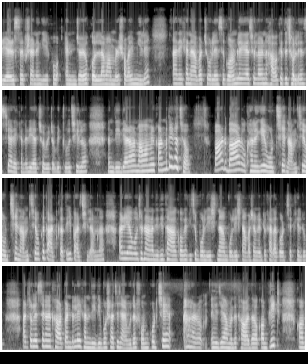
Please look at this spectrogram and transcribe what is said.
রিয়া রিসেপশানে গিয়ে খুব এনজয়ও করলাম আমরা সবাই মিলে। আর এখানে আবার চলে এসে গরম লেগে গেছিল হাওয়া খেতে চলে এসেছি। আর এখানে রিয়ার ছবি টবি তুলছিল। দিদি আর আমার মামামের কাণ্ড দেখেছ? বারবার ওখানে গিয়ে উঠছে, নামছে উঠছে, নামছে। ওকে তো আটকাতেই পারছিলাম না। আর রিয়া বলছে, না না, দিদি থাক, ওকে কিছু বলিস না বলিস না, আমার সঙ্গে একটু খেলা করছে, খেলুক। আর চলে এসছে এখানে খাওয়ার প্যান্ডেলে। এখানে দিদি বসে আছে জামাইবুদের ফোন করছে। আর এই যে আমাদের খাওয়া দাওয়া কমপ্লিট কম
